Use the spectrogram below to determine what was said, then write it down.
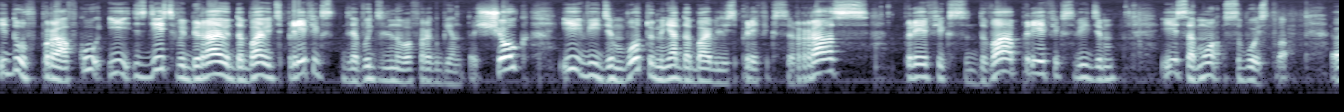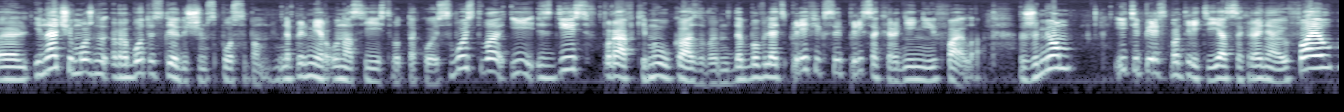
иду в правку и здесь выбираю добавить префикс для выделенного фрагмента. Щелк и видим, вот у меня добавились префиксы. Раз, префикс, два префикс видим и само свойство. Э, иначе можно работать следующим способом. Например, у нас есть вот такое свойство, и здесь в правке мы указываем добавлять префиксы при сохранении файла. Жмем и теперь смотрите, я сохраняю файл,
